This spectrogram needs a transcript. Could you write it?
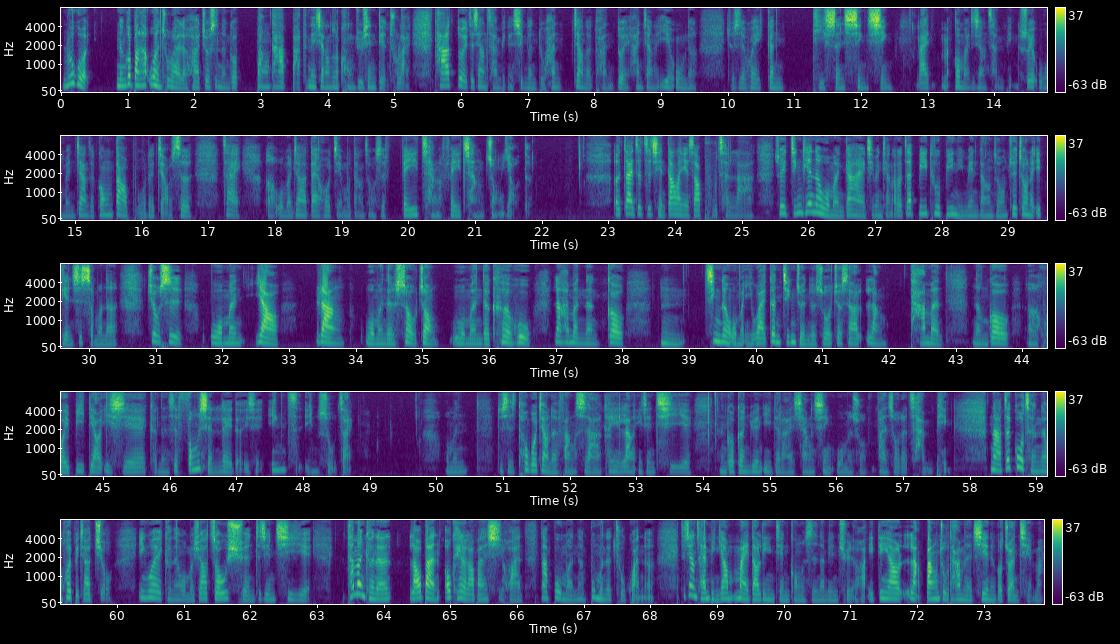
如果能够帮他问出来的话，就是能够帮他把那些当中的恐惧先点出来。他对这项产品的信任度和这样的团队和这样的业务呢，就是会更。提升信心来买购买这项产品，所以我们这样子公道博的角色，在呃我们这样的带货节目当中是非常非常重要的。而在这之前，当然也是要铺陈啦。所以今天呢，我们刚才前面讲到的，在 B to B 里面当中，最重要的一点是什么呢？就是我们要让我们的受众、我们的客户，让他们能够嗯。信任我们以外，更精准的说，就是要让他们能够呃回避掉一些可能是风险类的一些因子因素在。我们就是透过这样的方式啊，可以让一间企业能够更愿意的来相信我们所贩售的产品。那这过程呢会比较久，因为可能我们需要周旋这间企业，他们可能。老板 OK 了，老板喜欢。那部门呢？部门的主管呢？这项产品要卖到另一间公司那边去的话，一定要让帮助他们的企业能够赚钱嘛。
